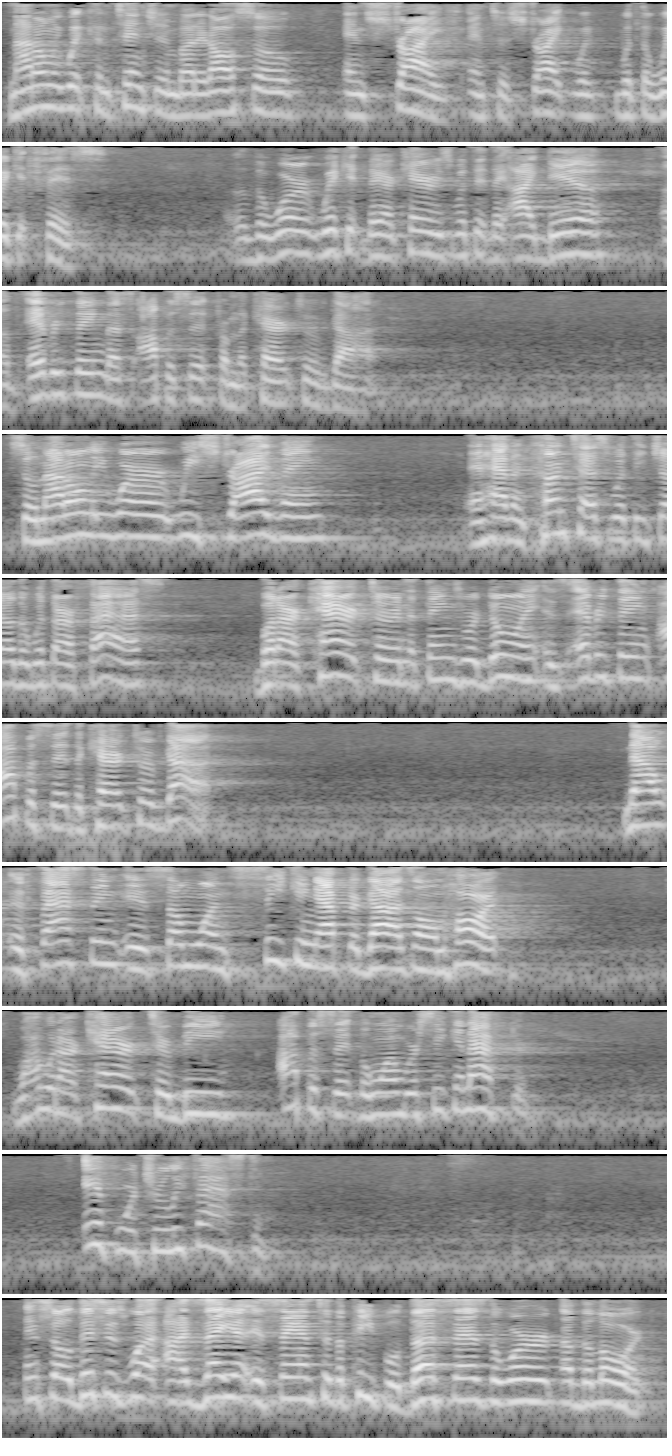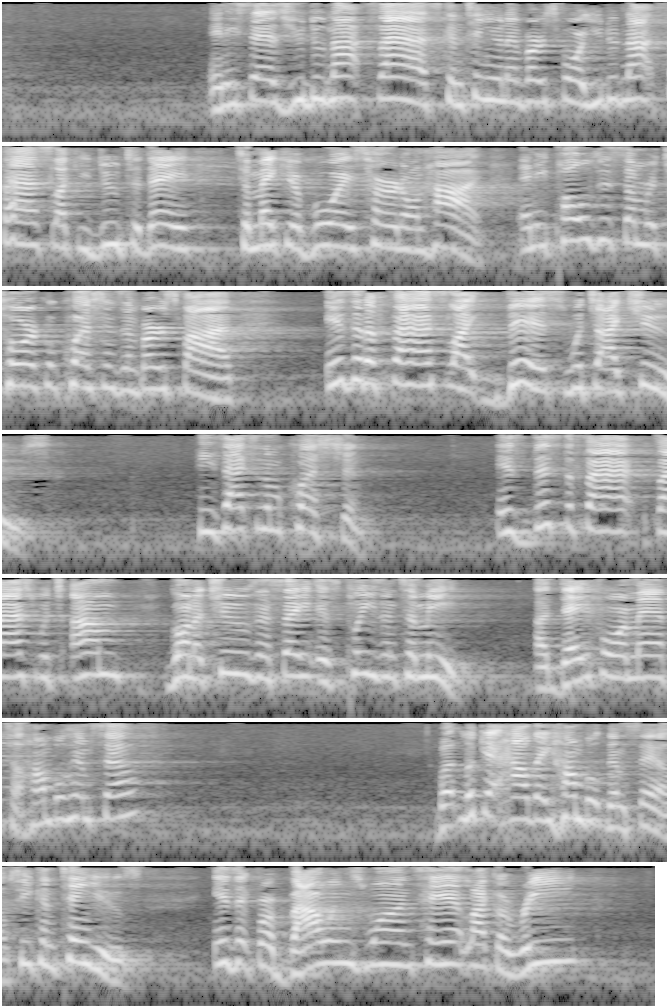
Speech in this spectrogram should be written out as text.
Not only with contention, but it also in strife and to strike with, with the wicked fist the word wicked there carries with it the idea of everything that's opposite from the character of God. So not only were we striving and having contests with each other with our fast, but our character and the things we're doing is everything opposite the character of God. Now, if fasting is someone seeking after God's own heart, why would our character be opposite the one we're seeking after? If we're truly fasting. And so, this is what Isaiah is saying to the people Thus says the word of the Lord. And he says, You do not fast, continuing in verse 4, you do not fast like you do today to make your voice heard on high. And he poses some rhetorical questions in verse 5. Is it a fast like this which I choose? He's asking them a question. Is this the fast which I'm going to choose and say is pleasing to me? A day for a man to humble himself? But look at how they humbled themselves. He continues Is it for bowing one's head like a reed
